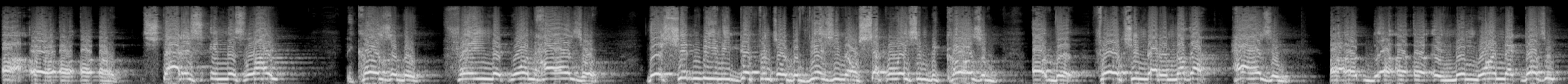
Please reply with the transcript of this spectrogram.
uh, uh, uh, uh, uh status in this life, because of the fame that one has, or there shouldn't be any difference or division or separation because of the fortune that another has and, uh, and then one that doesn't.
